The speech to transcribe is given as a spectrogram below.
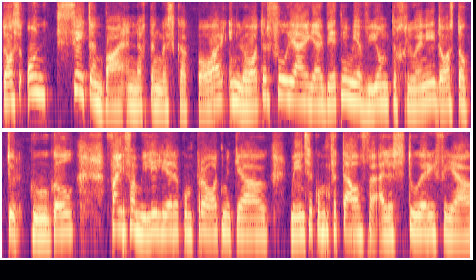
Daar's ontsettend baie inligting beskikbaar en later voel jy jy weet nie meer wie om te glo nie. Daar's dokter Google, van die familielede kom praat met jou, mense kom vertel vir hulle storie vir jou.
